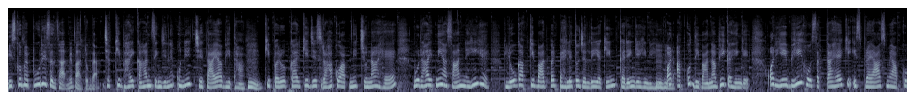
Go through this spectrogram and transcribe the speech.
इसको मैं पूरे संसार में बांटूँगा। जबकि भाई काहन सिंह जी ने उन्हें चेताया भी था कि परोपकार की जिस राह को आपने चुना है वो राह इतनी आसान नहीं है। लोग आपकी बात पर पहले तो जल्दी यकीन करेंगे ही नहीं और आपको दीवाना भी कहेंगे। और ये भी हो सकता है कि इस प्रयास में आपको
